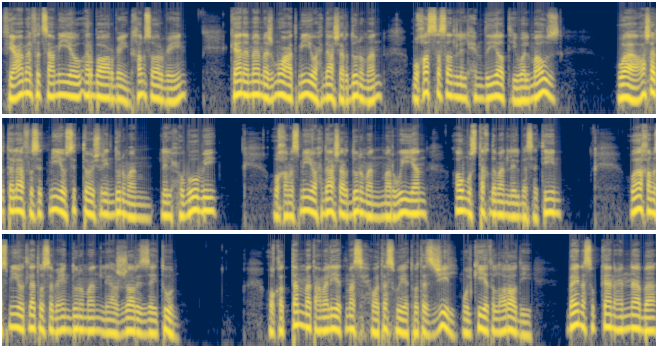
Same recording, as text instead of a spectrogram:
في عام 1944 45 كان ما مجموعة 111 دونما مخصصا للحمضيات والموز و10626 دونما للحبوب و511 دونما مرويا أو مستخدما للبساتين و573 دونما لأشجار الزيتون. وقد تمت عملية مسح وتسوية وتسجيل ملكية الأراضي بين سكان عنابة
